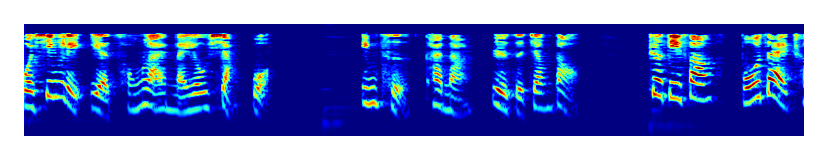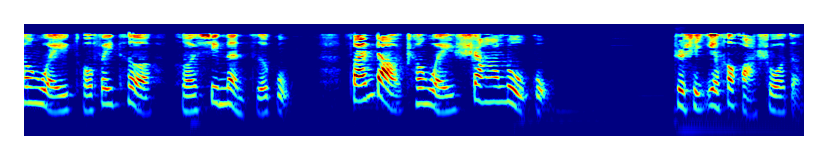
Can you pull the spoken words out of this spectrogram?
我心里也从来没有想过。因此，看那，日子将到，这地方不再称为陀菲特和新嫩子谷，反倒称为杀戮谷。这是耶和华说的。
